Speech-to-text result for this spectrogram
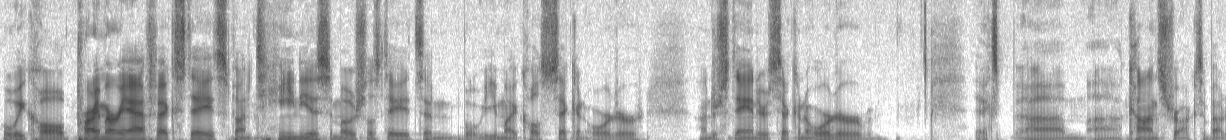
what we call primary affect states, spontaneous emotional states, and what you might call second order understanders, second order um, uh, constructs about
